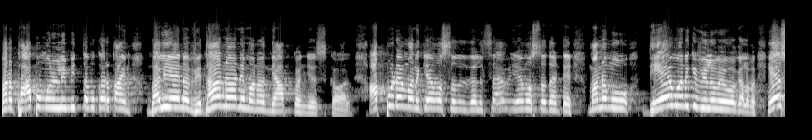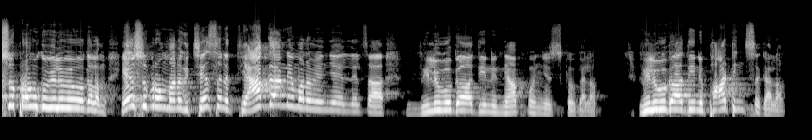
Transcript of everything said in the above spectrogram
మన పాపముల నిమిత్తము కొరకు ఆయన బలి అయిన విధానాన్ని మనం జ్ఞాపకం చేసుకోవాలి. అప్పుడే మనకేమొస్తుందో తెలుసా? ఏమొస్తుందంటే మనము దేవునికి విలువ ఇవ్వగలం యేసు ప్రభుకు విలువ ఇవ్వగలం యేసు ప్రభు మనకు చేసిన త్యాగాన్ని మనం ఏం చేయాలి తెలుసా? విలువగా దీన్ని జ్ఞాపకం చేసుకోగలం విలువగా దీన్ని పాటించగలం.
